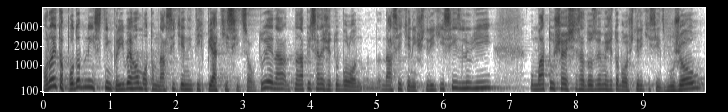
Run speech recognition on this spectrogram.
Ono je to podobný s tým príbehom o tom nasýtení tých 5 tisícov. Tu je napísané, že tu bolo nasýtených 4 tisíc ľudí, u Matúša ešte sa dozvieme, že to bolo 4 tisíc mužov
